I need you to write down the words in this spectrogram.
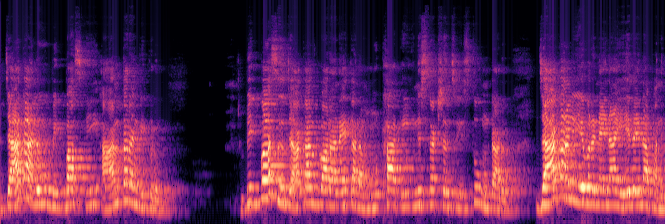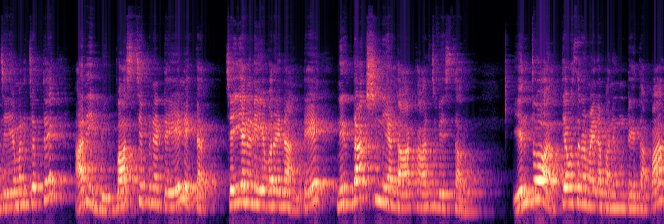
జాకాలు బిగ్ బాస్కి ఆంతరంగికుడు. బిగ్ బాస్ జాకాల్ ద్వారానే తన ముఠాకి ఇన్స్ట్రక్షన్స్ ఇస్తూ ఉంటాడు. జాకాలు ఎవరినైనా ఏదైనా పని చేయమని చెప్తే అది బిగ్ బాస్ చెప్పినట్టే లెక్క. చెయ్యనని ఎవరైనా అంటే నిర్దాక్షిణ్యంగా కాల్చివేస్తారు. ఎంతో అత్యవసరమైన పని ఉంటే తప్ప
